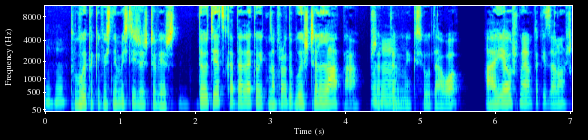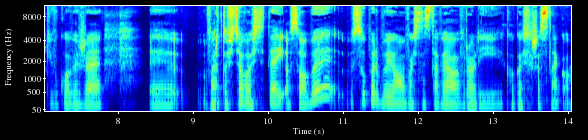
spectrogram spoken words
Mhm. To były takie właśnie myśli, że jeszcze wiesz, do dziecka daleko i to naprawdę były jeszcze lata przed Mhm. tym, jak się udało. A ja już miałam takie zalążki w głowie, że wartościowość tej osoby super by ją właśnie stawiała w roli kogoś chrzestnego.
